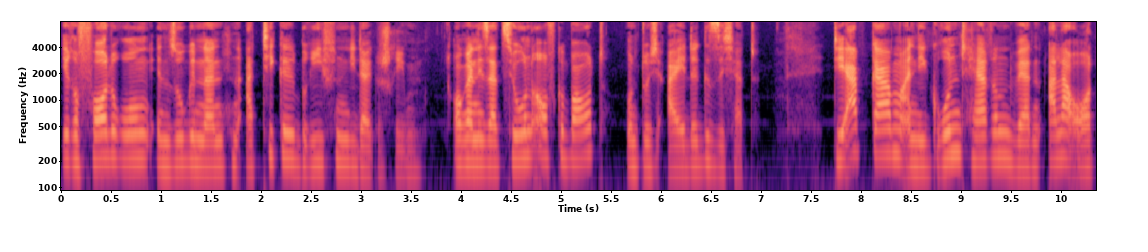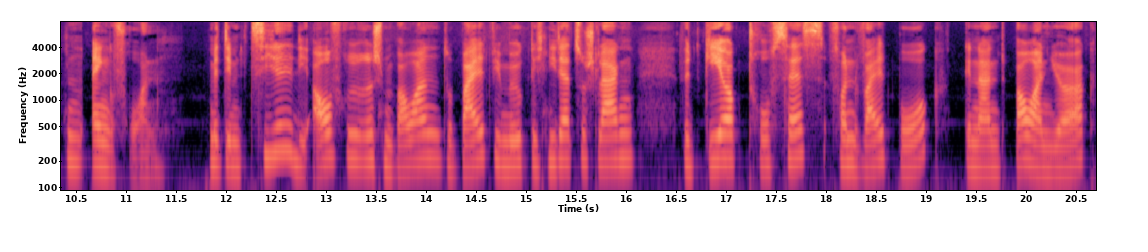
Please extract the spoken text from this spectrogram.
ihre Forderungen in sogenannten Artikelbriefen niedergeschrieben, Organisation aufgebaut und durch Eide gesichert. Die Abgaben an die Grundherren werden allerorten eingefroren. Mit dem Ziel, die aufrührischen Bauern so bald wie möglich niederzuschlagen, wird Georg Truchsess von Waldburg, genannt Bauernjörg,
